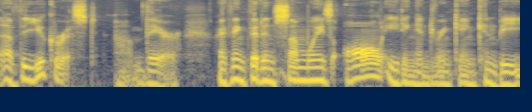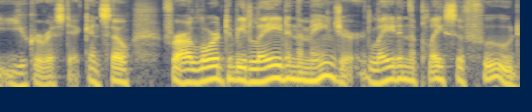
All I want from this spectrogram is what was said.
of the Eucharist um, there. I think that in some ways all eating and drinking can be Eucharistic, and so for our Lord to be laid in the manger, laid in the place of food,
